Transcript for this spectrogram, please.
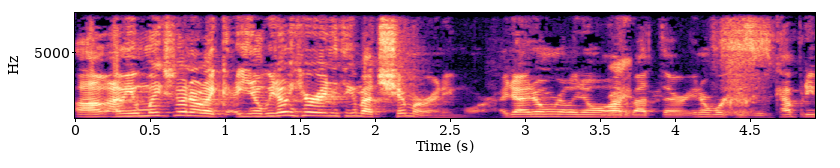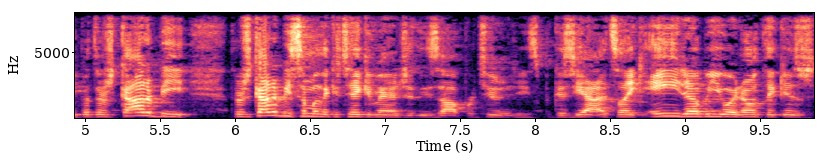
Um, I mean, it makes me wonder, like, you know, we don't hear anything about Shimmer anymore. I, I don't really know a lot right. about their inner workings as a company, but there's got to be there's got to be someone that could take advantage of these opportunities because, yeah, it's like AEW. I don't think is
